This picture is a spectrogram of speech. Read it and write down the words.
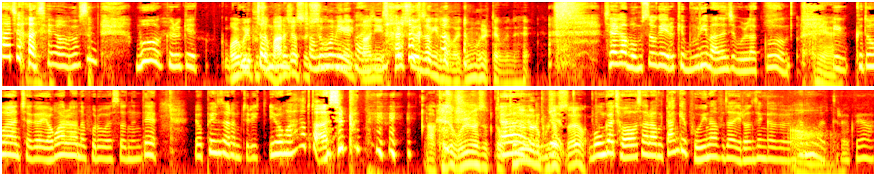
하지 마세요. 무슨 뭐 그렇게 얼굴이 부쩍 마르셨어요. 수분이 많이 탈수 현상이 있나 봐요. 눈물 때문에. 제가 몸속에 이렇게 물이 많은지 몰랐고 예. 그동안 제가 영화를 하나 보러 갔었는데 옆에 있는 사람들이 이 영화 하나도 안 슬픈데 아 계속 울면서 또그 아, 눈으로 보셨어요? 뭔가 저 사람은 딴 게 보이나 보다 이런 생각을 어. 하는 것 같더라고요.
